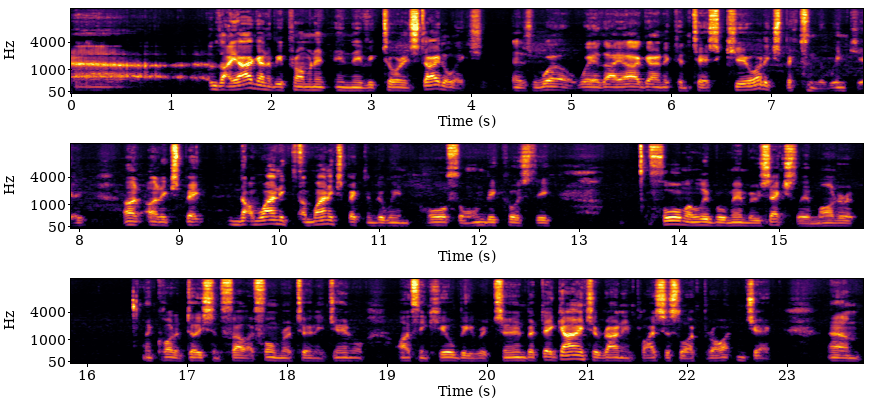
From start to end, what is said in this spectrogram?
uh, they are going to be prominent in the Victorian state election as well, where they are going to contest Kew. I'd expect them to win Kew. I'd, I'd expect no, I won't I won't expect them to win Hawthorn because the former Liberal member is actually a moderate and quite a decent fellow, former Attorney General. I think he'll be returned, but they're going to run in places like Brighton, Jack, um,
